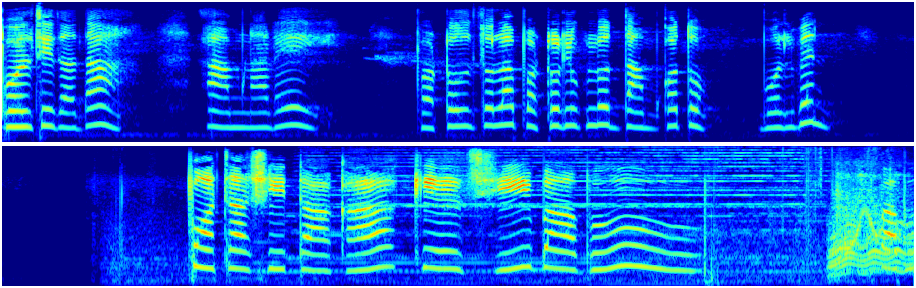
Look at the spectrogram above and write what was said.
বলছি, দাদা, আপনার এই পটল তোলা পটলগুলোর দাম কত? বলবেন? পঁচাশি টাকা কেজি, বাবু। বাবু,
